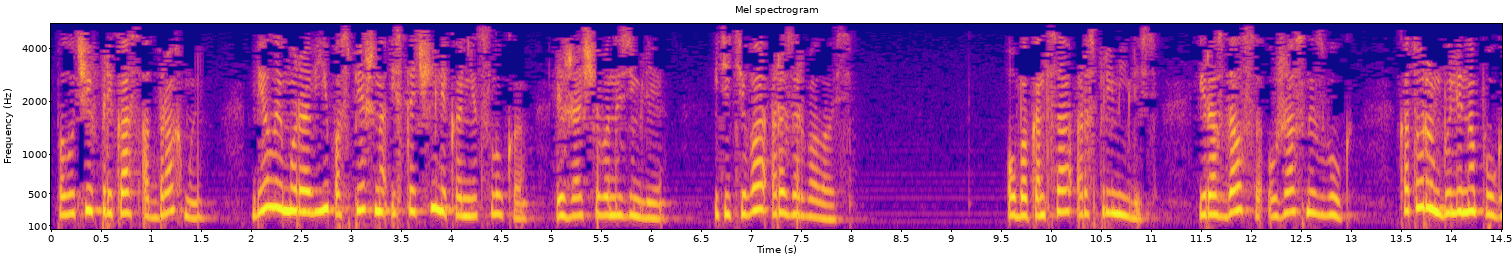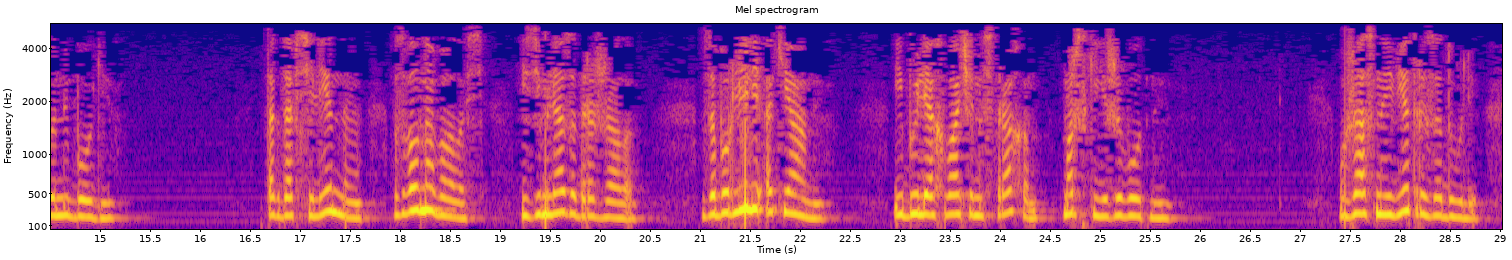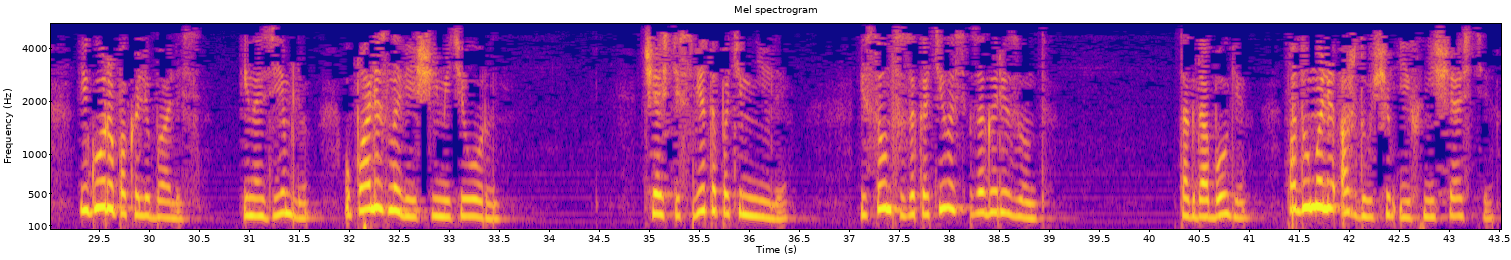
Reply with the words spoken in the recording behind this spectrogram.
получив приказ от Брахмы, белые муравьи поспешно источили конец лука, лежащего на земле, и тетива разорвалась. Оба конца распрямились, и раздался ужасный звук, которым были напуганы боги. Тогда Вселенная взволновалась, и земля задрожала, забурлили океаны, и были охвачены страхом морские животные. Ужасные ветры задули, и горы поколебались, и на землю упали зловещие метеоры. Части света потемнели, и солнце закатилось за горизонт. Тогда боги подумали о ждущем их несчастье.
